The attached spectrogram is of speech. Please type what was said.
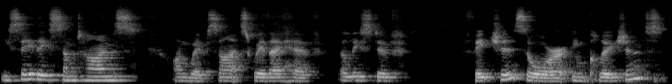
You see these sometimes on websites where they have a list of features or inclusions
